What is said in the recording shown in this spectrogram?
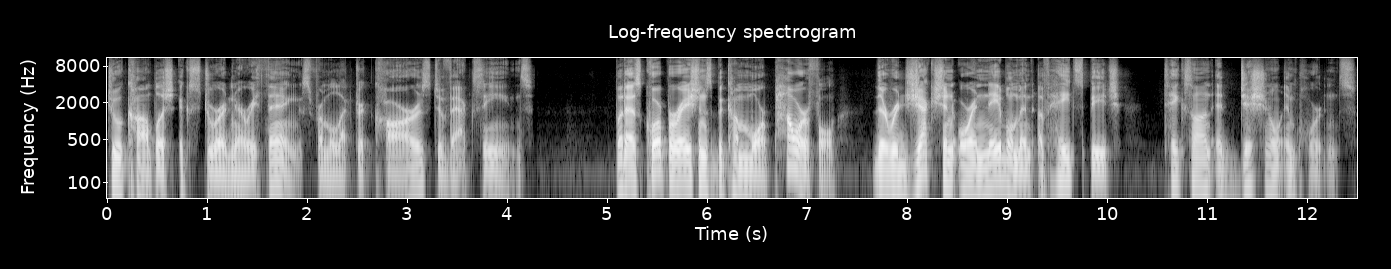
to accomplish extraordinary things, from electric cars to vaccines. But as corporations become more powerful, their rejection or enablement of hate speech takes on additional importance.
